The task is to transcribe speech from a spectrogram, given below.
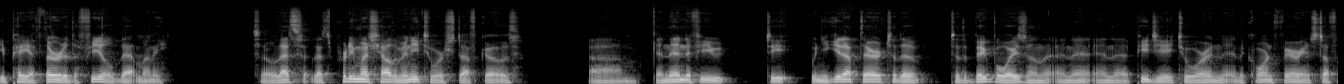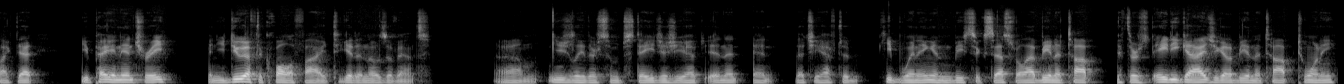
you pay a third of the field that money. So that's that's pretty much how the mini tour stuff goes. Um, and then if you to, when you get up there to the to the big boys on the and the and the PGA Tour and and the Corn Ferry and stuff like that, you pay an entry, and you do have to qualify to get in those events. Um, usually, there's some stages you have to, in it and that you have to keep winning and be successful. I'd be in the top. If there's 80 guys, you got to be in the top 20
